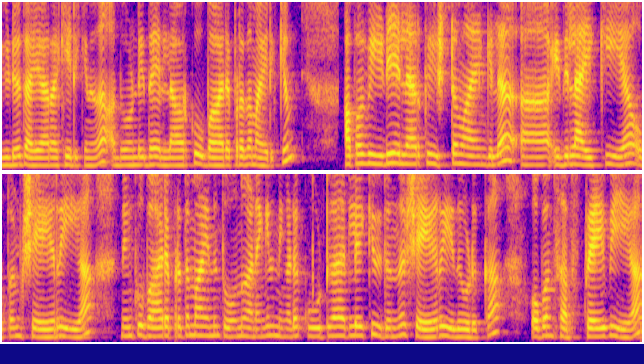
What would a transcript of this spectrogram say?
വീഡിയോ തയ്യാറാക്കിയിരിക്കുന്നത്. അതുകൊണ്ട് ഇത് എല്ലാവർക്കും ഉപകാരപ്രദമായിരിക്കും. അപ്പോൾ വീഡിയോ എല്ലാവർക്കും ഇഷ്ടമായെങ്കിൽ ഇത് ലൈക്ക് ചെയ്യുക ഒപ്പം ഷെയർ ചെയ്യുക. നിങ്ങൾക്ക് ഉപകാരപ്രദമായെന്ന് തോന്നുവാണെങ്കിൽ നിങ്ങളുടെ കൂട്ടുകാരിലേക്കും ഇതൊന്ന് ഷെയർ ചെയ്ത് കൊടുക്കുക. ഒപ്പം സബ്സ്ക്രൈബ് ചെയ്യുക.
